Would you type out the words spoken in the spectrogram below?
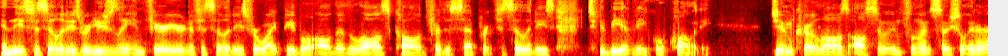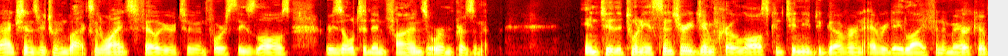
And these facilities were usually inferior to facilities for white people, although the laws called for the separate facilities to be of equal quality. Jim Crow laws also influenced social interactions between blacks and whites. Failure to enforce these laws resulted in fines or imprisonment. Into the 20th century, Jim Crow laws continued to govern everyday life in America,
